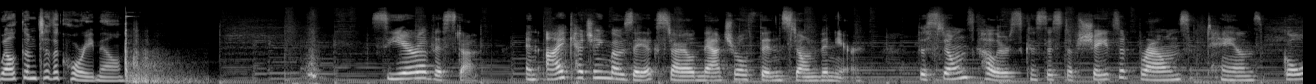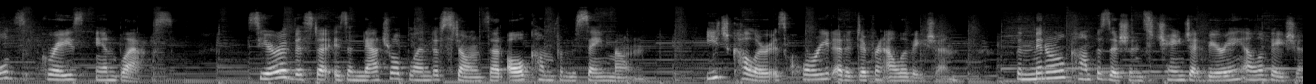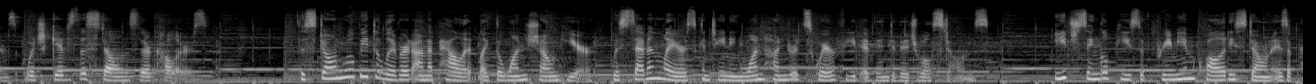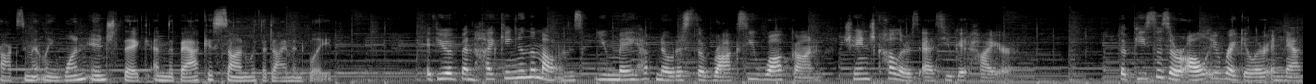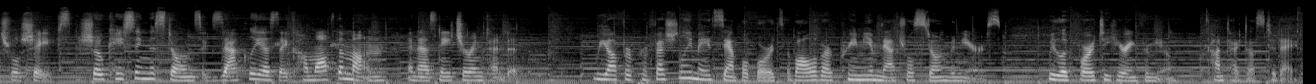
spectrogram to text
Welcome to the Quarry Mill. Sierra Vista, an eye-catching mosaic-style natural thin stone veneer. The stone's colors consist of shades of browns, tans, golds, grays, and blacks. Sierra Vista is a natural blend of stones that all come from the same mountain. Each color is quarried at a different elevation. The mineral compositions change at varying elevations, which gives the stones their colors. The stone will be delivered on a pallet like the one shown here, with seven layers containing 100 square feet of individual stones. Each single piece of premium quality stone is approximately one inch thick and the back is sun with a diamond blade. If you have been hiking in the mountains, you may have noticed the rocks you walk on change colors as you get higher. The pieces are all irregular and natural shapes, showcasing the stones exactly as they come off the mountain and as nature intended. We offer professionally made sample boards of all of our premium natural stone veneers. We look forward to hearing from you. Contact us today.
